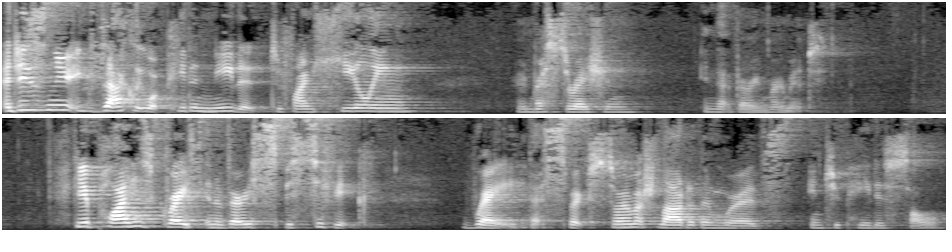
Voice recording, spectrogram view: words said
And Jesus knew exactly what Peter needed to find healing and restoration in that very moment. He applied his grace in a very specific way that spoke so much louder than words into Peter's soul.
